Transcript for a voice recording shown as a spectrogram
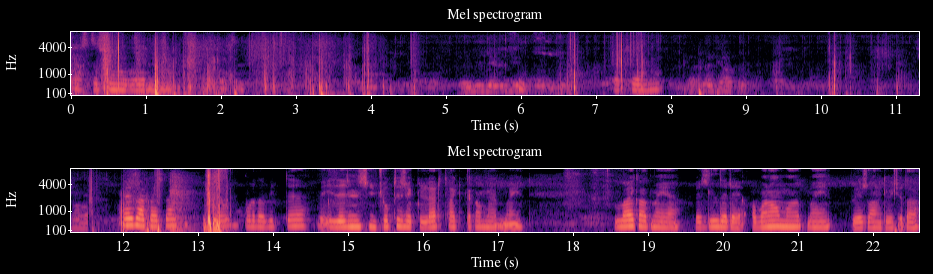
Ya şunu koyalım. Bekletin. Yatıyorum. Evet arkadaşlar video burada bitti ve izlediğiniz için çok teşekkürler. Takipte kalmayı unutmayın. Like atmayı ve zilleri abone olmayı unutmayın. Bir sonraki videoda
